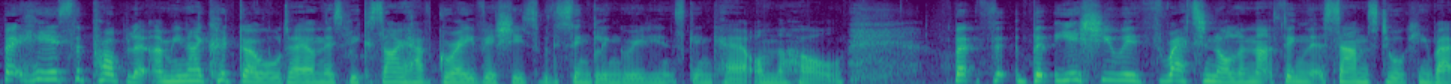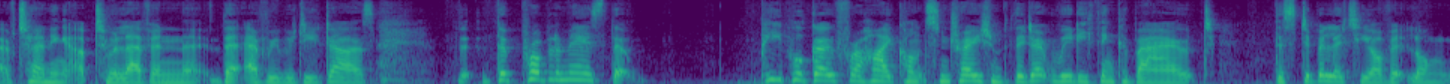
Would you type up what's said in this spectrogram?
But here's the problem. I mean, I could go all day on this because I have grave issues with single ingredient skincare on the whole. But the, but the issue with retinol and that thing that Sam's talking about of turning it up to 11 that, that everybody does, the, the problem is that people go for a high concentration, but they don't really think about the stability of it long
